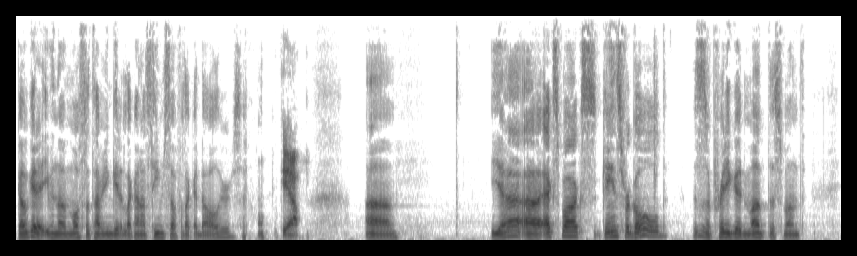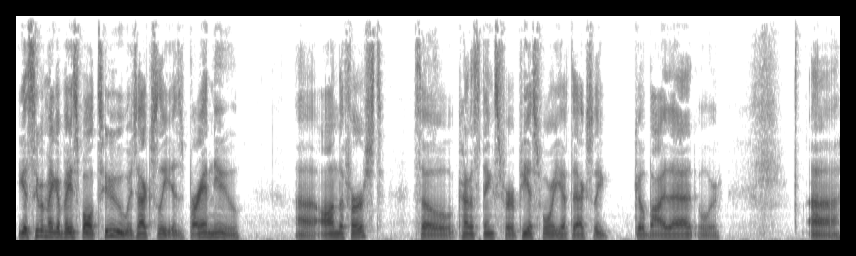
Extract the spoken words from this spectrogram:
go get it. Even though most of the time you can get it like on a Steam sale for like a dollar. So, yeah. um, yeah, uh, Xbox Games for Gold. This is a pretty good month this month. You get Super Mega Baseball 2, which actually is brand new uh, on the first. So, kind of stinks for PS4. You have to actually go buy that or. Uh,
